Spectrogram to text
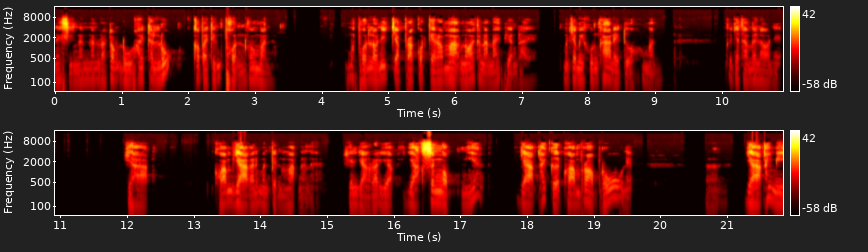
ในสิ่งนั้นนั้น เราต้องดูให้ทะลุเข้าไปถึงผลของมัน เมื่อผลเหล่านี้จะปรากฏแก่เรามากน้อยขนาดไหนเพียงใด มันจะมีคุณค่าในตัวของมัน ก็จะทำให้เราเนี่ย อยากความอยากอันนี้มันเป็นมรรคนั่นนะเช่นอย่างเราอยากอยากสงบเงี้ย อยากให้เกิดความรอบรู้เนี่ยอยากให้มี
